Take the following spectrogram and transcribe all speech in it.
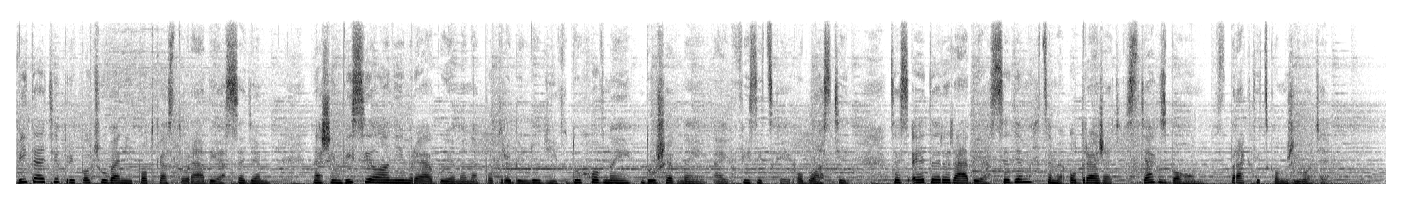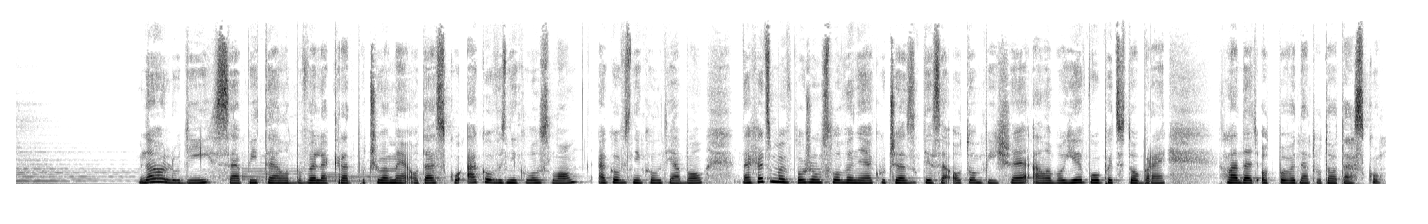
Vítajte pri počúvaní podcastu Rádia 7. Naším vysielaním reagujeme na potreby ľudí v duchovnej, duševnej aj fyzickej oblasti. Cez ETR Rádia 7 chceme odrážať vzťah s Bohom v praktickom živote. Mnoho ľudí sa pýta, lebo veľakrát počúvame otázku, ako vzniklo zlo, ako vznikol diabol. Nachádzame v Božom slove nejakú časť, kde sa o tom píše, alebo je vôbec dobré hľadať odpoveď na túto otázku.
